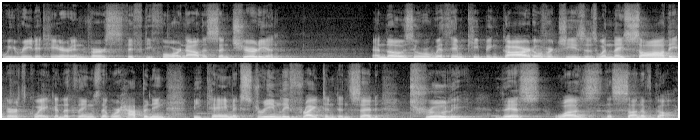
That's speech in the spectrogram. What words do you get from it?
We read it here in verse 54. Now the centurion and those who were with him keeping guard over Jesus, when they saw the earthquake and the things that were happening, became extremely frightened and said, Truly, this was the Son of God.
